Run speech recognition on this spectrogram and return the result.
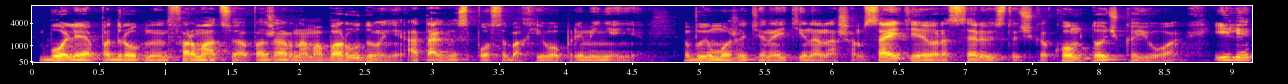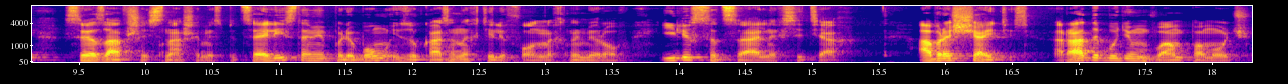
Более подробную информацию о пожарном оборудовании, а также способах его применения вы можете найти на нашем сайте euroservice.com.ua или связавшись с нашими специалистами по любому из указанных телефонных номеров или в социальных сетях. Обращайтесь, рады будем вам помочь.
